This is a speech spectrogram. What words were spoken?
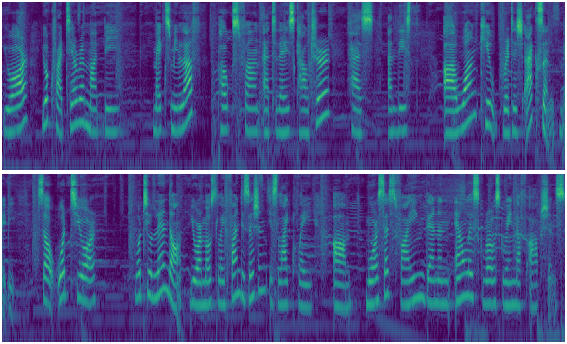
Your your criteria might be makes me laugh, pokes fun at today's culture, has at least uh, one cute British accent, maybe. So what's your what you land on, your mostly fun decision is likely um, more satisfying than an endless scroll screen of options.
